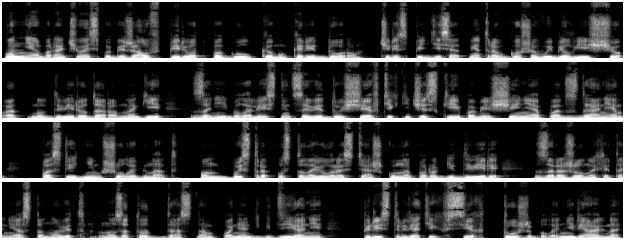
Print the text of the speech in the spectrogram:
Он, не оборачиваясь, побежал вперед по гулкому коридору. Через пятьдесят метров Гоша выбил еще одну дверь ударом ноги. За ней была лестница, ведущая в технические помещения под зданием — Последним шел Игнат. Он быстро установил растяжку на пороге двери. Зараженных это не остановит, но зато даст нам понять, где они. Перестрелять их всех тоже было нереально.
